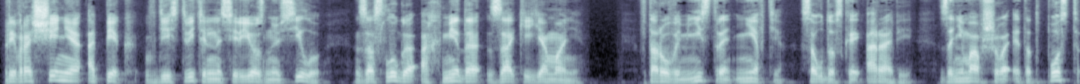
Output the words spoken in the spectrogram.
Превращение ОПЕК в действительно серьезную силу – заслуга Ахмеда Заки Ямани второго министра нефти Саудовской Аравии, занимавшего этот пост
